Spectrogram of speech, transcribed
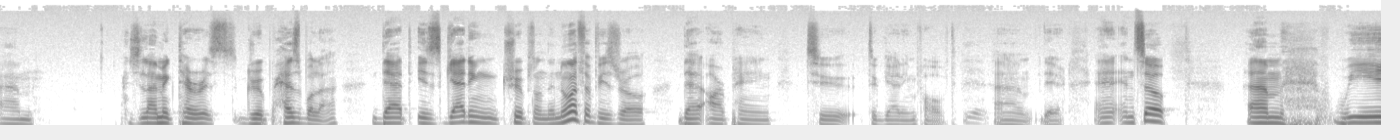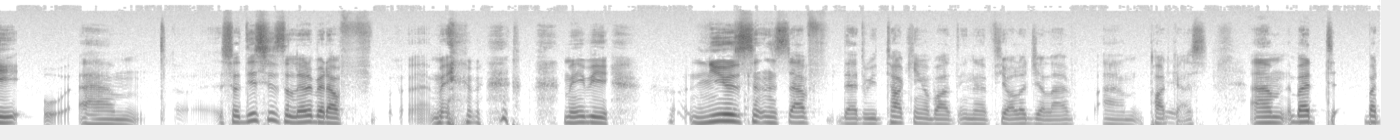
um, Islamic terrorist group Hezbollah that is getting troops on the north of Israel that are paying to to get involved um, there, and and so um, we um, so this is a little bit of uh, may maybe news and stuff that we're talking about in a theology live um, podcast, um, but but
